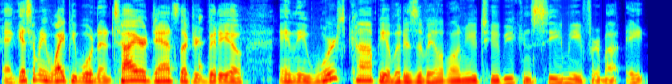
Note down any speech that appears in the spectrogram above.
and guess how many white people were in an entire Dance Electric video? And the worst copy of it is available on YouTube. You can see me for about eight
